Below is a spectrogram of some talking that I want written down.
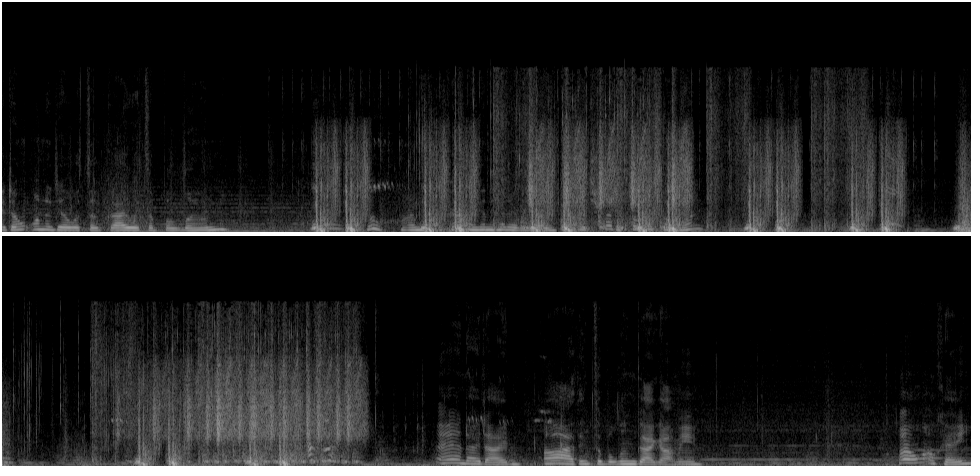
I don't want to deal with the guy with the balloon. Ooh, I'm apparently gonna hit everybody. Let's try to focus on one. Died. Ah, I think the balloon guy got me. Well, okay.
